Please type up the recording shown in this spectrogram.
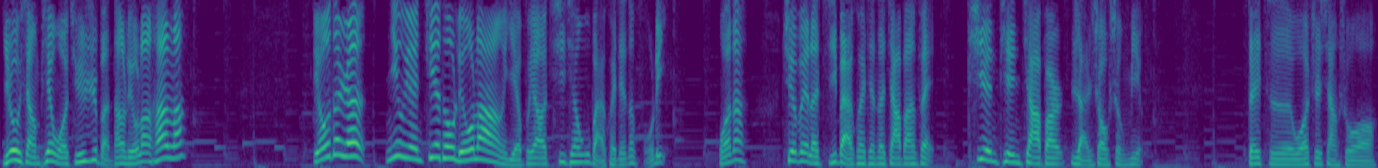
又想骗我去日本当流浪汉了？有的人宁愿街头流浪，也不要七千五百块钱的福利。我呢，却为了几百块钱的加班费，天天加班燃烧生命。对此，我只想说，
